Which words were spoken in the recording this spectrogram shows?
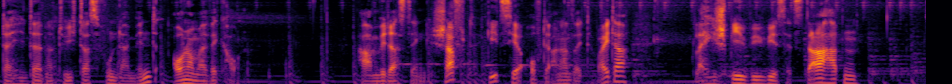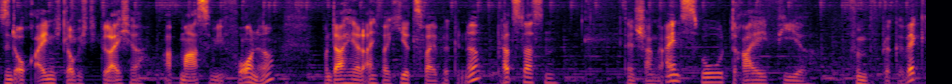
dahinter natürlich das Fundament auch nochmal weghauen. Haben wir das denn geschafft, geht es hier auf der anderen Seite weiter. Gleiches Spiel, wie wir es jetzt da hatten. Sind auch eigentlich, glaube ich, die gleiche Abmaße wie vorne. Von daher einfach hier zwei Blöcke ne? Platz lassen. Dann schlagen wir 1, 2, 3, 4, 5 Blöcke weg.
